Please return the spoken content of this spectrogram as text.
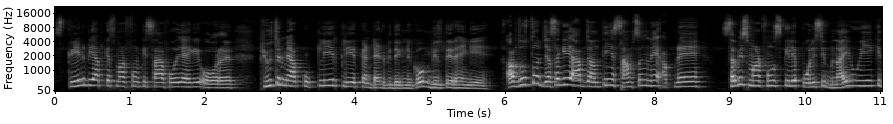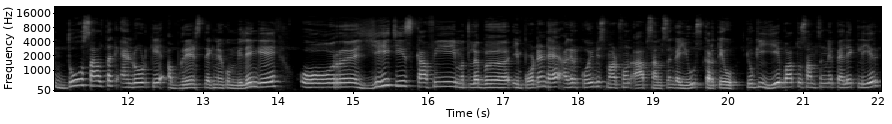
स्क्रीन भी आपके स्मार्टफ़ोन की साफ़ हो जाएगी और फ्यूचर में आपको क्लियर क्लियर कंटेंट भी देखने को मिलते रहेंगे। अब दोस्तों, जैसा कि आप जानते हैं सैमसंग ने अपने सभी स्मार्टफोन्स के लिए पॉलिसी बनाई हुई है कि दो साल तक एंड्रॉयड के अपग्रेड्स देखने को मिलेंगे और यही चीज़ काफ़ी मतलब इम्पोर्टेंट है। अगर कोई भी स्मार्टफ़ोन आप सैमसंग का यूज़ करते हो, क्योंकि ये बात तो सैमसंग ने पहले क्लियर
